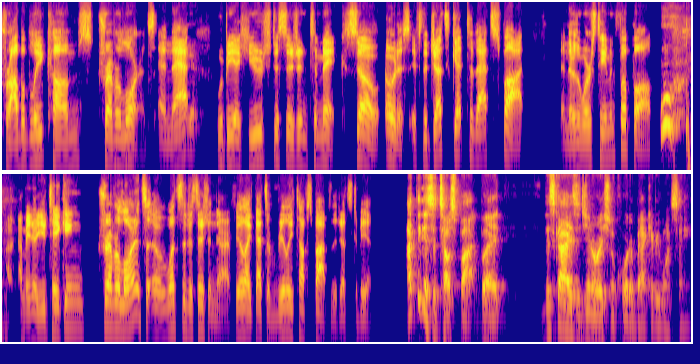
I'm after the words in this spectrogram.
probably comes Trevor Lawrence. And that yeah. would be a huge decision to make. So, Otis, if the Jets get to that spot and they're the worst team in football, Whew. I mean, are you taking Trevor Lawrence? Uh, what's the decision there? I feel like that's a really tough spot for the Jets to be in. I think it's a tough spot, but this guy is a generational quarterback. Everyone's saying,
